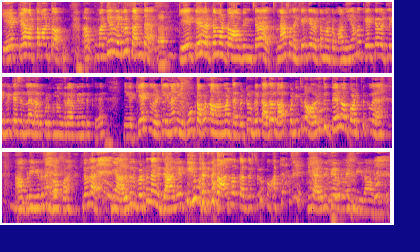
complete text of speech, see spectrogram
கேக்கே வெட்ட மாட்டோம். மத்தியானம் ரெண்டு பேரும் சண்டை. கேக்கே வெட்ட மாட்டோம் அப்படின்ச்சா நான் சொன்னேன் கேக்கே வெட்ட மாட்டோமா நீ ஏமா கேக்கே வெட்டல இன்விடேஷன்ல எல்லாரும் கொடுக்கணுங்கிற? அப்படின்னதுக்கு நீங்க கேக் வெட்டலைன்னா நீங்க கூப்பிட்டா கூட நான் வரமாட்டேன். பெட்ரூம்ல கதவை லாக் பண்ணிட்டு நான் அழுதுகிட்டே நான் படுத்துக்குவேன். அப்படிங்கிறது பாப்பா. இந்த நீ அழுதுட்டு படுத்து நாங்க ஜாலியா டிவி பார்த்துட்டு ஹாலில் உட்காந்துட்டு இருப்போம். நீ அழுதுட்டே இருக்க வேண்டியதான் அப்படின்ட்டு.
